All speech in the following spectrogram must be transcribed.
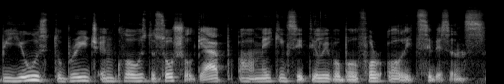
be used to bridge and close the social gap, uh, making city livable for all its citizens.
